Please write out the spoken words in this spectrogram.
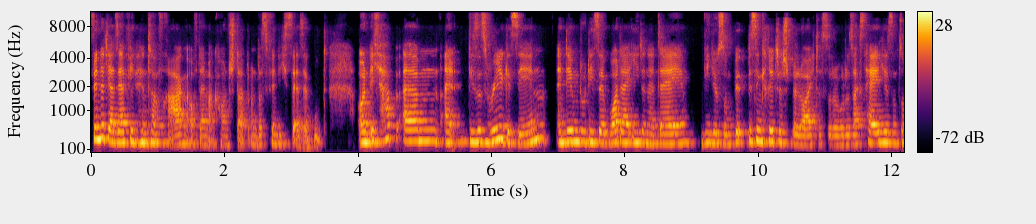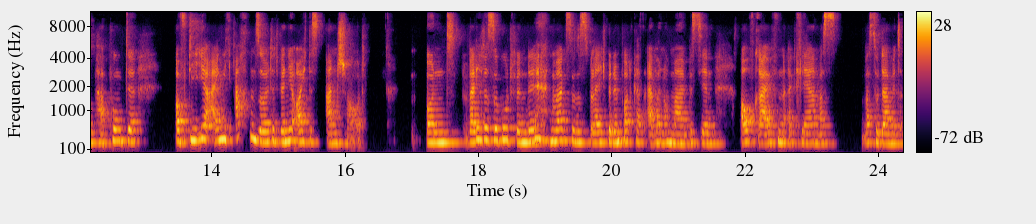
findet ja sehr viel Hinterfragen auf deinem Account statt und das finde ich sehr, sehr gut. Und ich habe ähm, dieses Reel gesehen, in dem du diese What I Eat in a Day Videos so ein bisschen kritisch beleuchtest oder wo du sagst, hey, hier sind so ein paar Punkte, auf die ihr eigentlich achten solltet, wenn ihr euch das anschaut. Und weil ich das so gut finde, magst du das vielleicht für den Podcast einfach nochmal ein bisschen aufgreifen, erklären, was, was du damit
